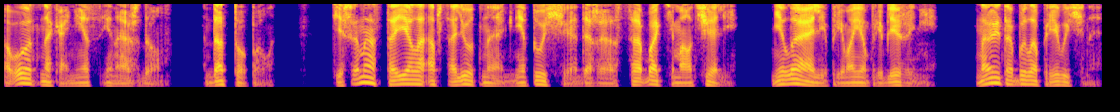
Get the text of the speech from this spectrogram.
Вот, наконец, и наш дом. Дотопал. Тишина стояла абсолютно гнетущая, даже собаки молчали, не лаяли при моем приближении. Но это было привычно.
